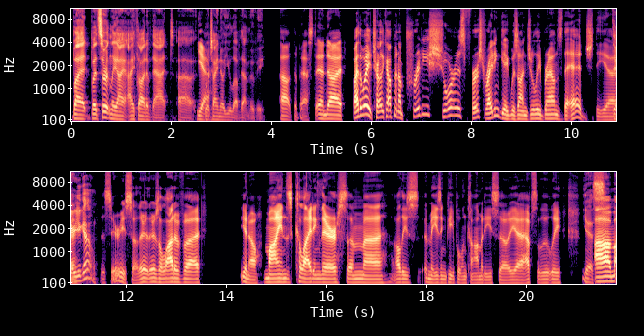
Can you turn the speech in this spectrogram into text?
But but certainly I, I thought of that, uh, Yeah. which I know you love that movie. Oh, the best. And uh, by the way, Charlie Kaufman, I'm pretty sure his first writing gig was on Julie Brown's The Edge, the uh, there you go. the series. So there, there's a lot of, uh, you know, minds colliding there. Some, uh, all these amazing people in comedy. So yeah, absolutely. Yes. Um,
